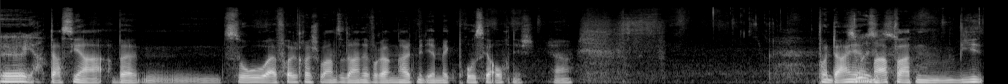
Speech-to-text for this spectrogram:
äh, ja. Das ja, aber mh, so erfolgreich waren sie da in der Vergangenheit mit ihren Mac Pros ja auch nicht. Ja. Von daher So mal abwarten, wie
